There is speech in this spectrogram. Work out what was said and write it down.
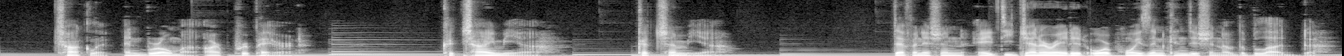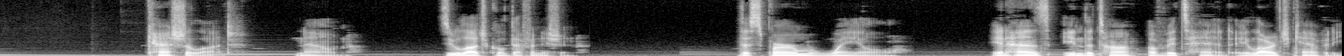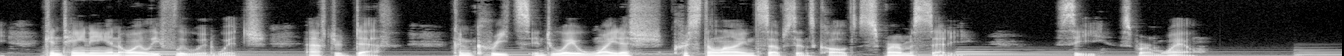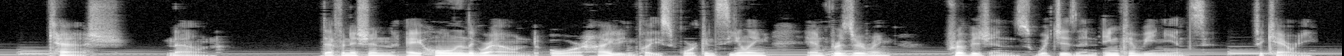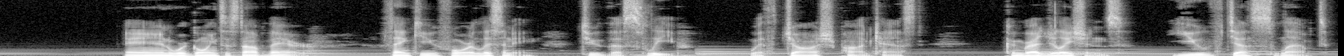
chocolate, and broma are prepared. Kachimia, kachemia. Definition A degenerated or poisoned condition of the blood. Cachalot, noun. Zoological definition. The sperm whale. It has in the top of its head a large cavity containing an oily fluid which, after death, concretes into a whitish crystalline substance called spermaceti. See sperm whale. Cache, noun. Definition A hole in the ground or hiding place for concealing and preserving provisions, which is an inconvenience to carry. And we're going to stop there. Thank you for listening to the Sleep with Josh podcast. Congratulations, you've just slept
